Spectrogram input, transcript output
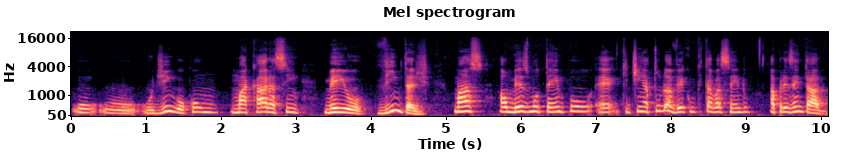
o, o, o jingle com uma cara assim meio vintage, mas ao mesmo tempo é, que tinha tudo a ver com o que estava sendo apresentado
